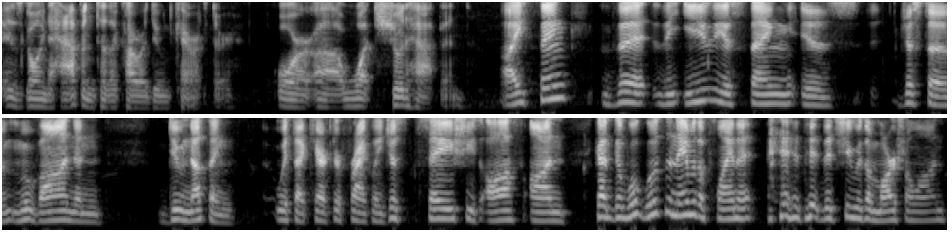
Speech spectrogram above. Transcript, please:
is going to happen to the Cara Dune character, or uh, what should happen. I think that the easiest thing is just to move on and do nothing with that character. Frankly, just say she's off on. God, what was the name of the planet that she was a marshal on?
